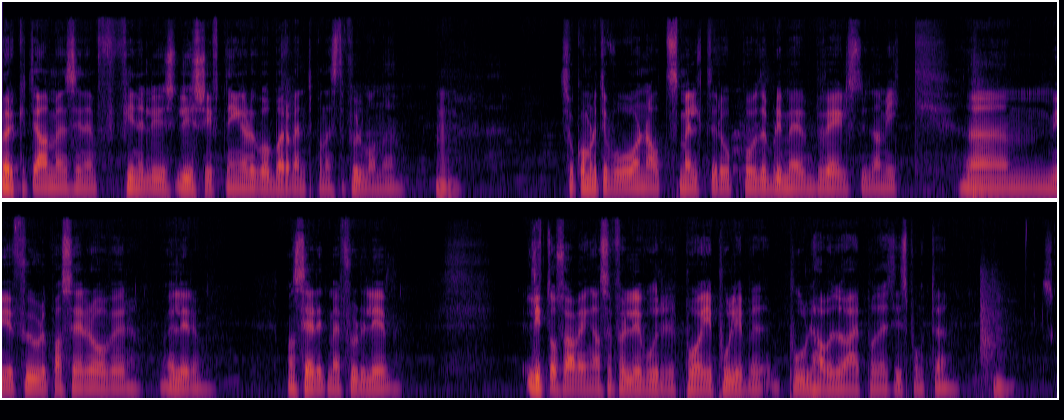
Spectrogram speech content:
Mørketida med sine fine lys, lysskiftninger. Du går bare og venter på neste fullmåne. Mm. Så kommer du til våren, alt smelter opp, og det blir mer bevegelsesdynamikk. mye fugler passerer over. Eller man ser litt mer fugleliv. Litt også avhengig av selvfølgelig hvor på i Polhavet du er på det tidspunktet. Mm. Så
